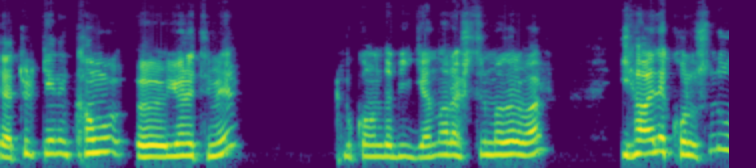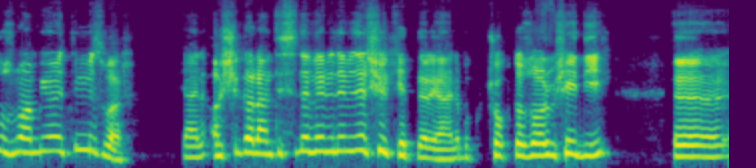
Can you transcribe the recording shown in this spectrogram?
ya Türkiye'nin kamu e, yönetimi bu konuda bilgi araştırmaları var ihale konusunda uzman bir yönetimimiz var. Yani aşı garantisi de verilebilir şirketlere yani. Bu çok da zor bir şey değil. Ee,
